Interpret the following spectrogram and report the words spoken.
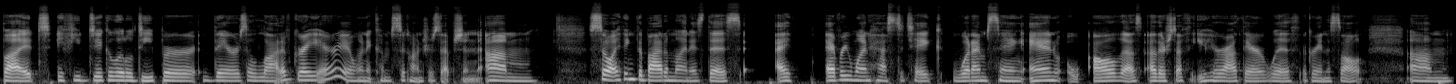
But if you dig a little deeper, there's a lot of gray area when it comes to contraception. Um, so I think the bottom line is this: I everyone has to take what I'm saying and all the other stuff that you hear out there with a grain of salt, um,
